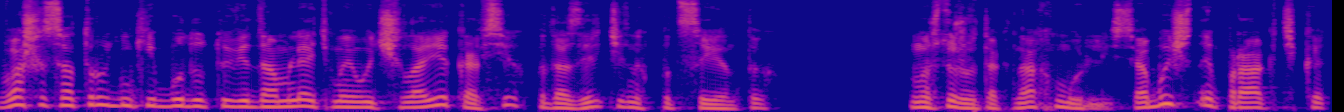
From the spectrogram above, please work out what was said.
Ваши сотрудники будут уведомлять моего человека о всех подозрительных пациентах. Ну что же вы так нахмурились? Обычная практика.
